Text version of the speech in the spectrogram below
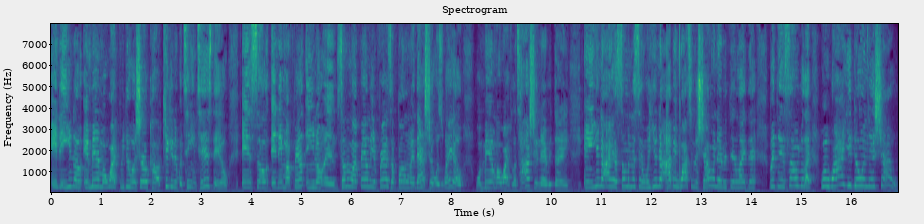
and then you know, and me and my wife we do a show called Kicking It with Team Tisdale, and so and then my family, you know, and some of my family and friends are following that show as well with me and my wife Latasha and everything. And you know, I had someone that said, well, you know, I've been watching the show and everything like that, but then some people like, well, why are you doing this show?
